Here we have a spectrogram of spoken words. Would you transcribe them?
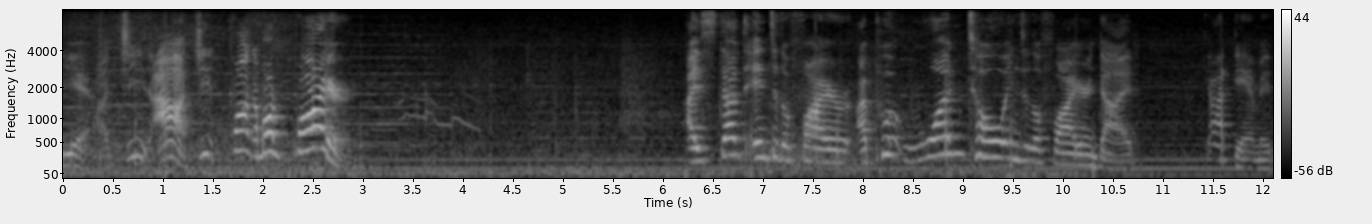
Yeah. Ah, Jeez. Ah, jeez. Fuck, I'm on fire. I stepped into the fire. I put one toe into the fire and died. God damn it.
